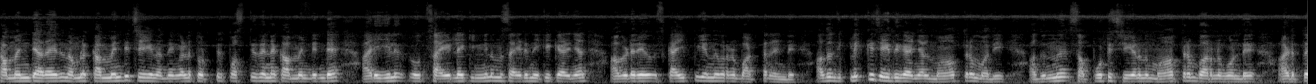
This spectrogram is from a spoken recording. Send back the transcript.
കമന്റ് അതായത് നമ്മൾ കമന്റ് ചെയ്യുന്നത്. നിങ്ങളുടെ തൊട്ട് ഫസ്റ്റ് തന്നെ കമന്റിന്റെ അടിയിൽ സൈഡിലേക്ക് ഇങ്ങനെ ഒന്ന് സൈഡ് നീക്കി കഴിഞ്ഞാൽ അവിടെ ഒരു സ്കൈപ്പ് എന്ന് പറഞ്ഞ ബട്ടൺ ഉണ്ട്. അത് ക്ലിക്ക് ചെയ്ത് കഴിഞ്ഞാൽ മാത്രം മതി. അതൊന്ന് സപ്പോർട്ട് ചെയ്യണമെന്ന് മാത്രം പറഞ്ഞുകൊണ്ട് അടുത്ത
